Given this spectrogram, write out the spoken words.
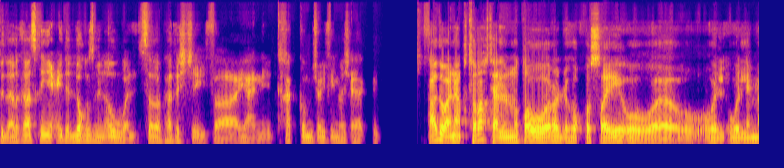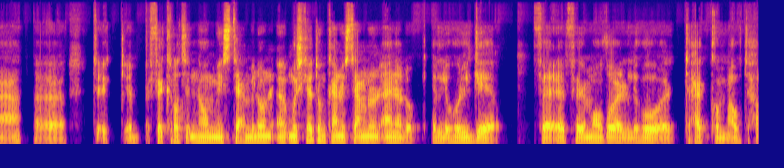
بالألغاز خليني أعيد اللغز من أول بسبب هذا الشيء فيعني التحكم شوي في مشاكل هذا أنا اقترحت على المطور اللي هو قصي واللي معه آه، فكره إنهم يستعملون مشكلتهم كانوا يستعملون analog اللي هو الجير في في موضوع اللي هو التحكم أو تحرك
